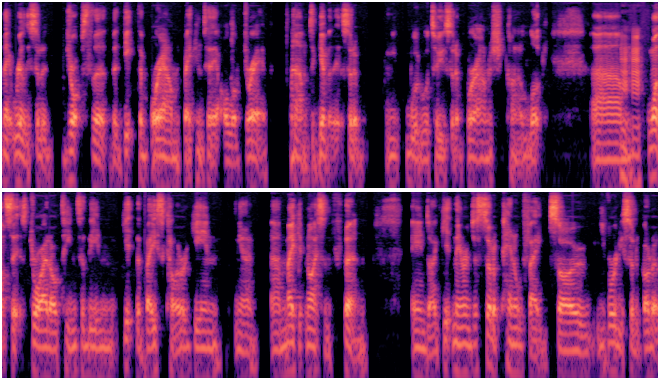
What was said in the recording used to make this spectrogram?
that really sort of drops the, the depth of brown back into that olive drab um, to give it that sort of World War II sort of brownish kind of look. Um, Mhm. Once that's dried, I'll tend to then get the base color again, you know, um, make it nice and thin, and uh, get in there and just sort of panel fade. So you've already sort of got a,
